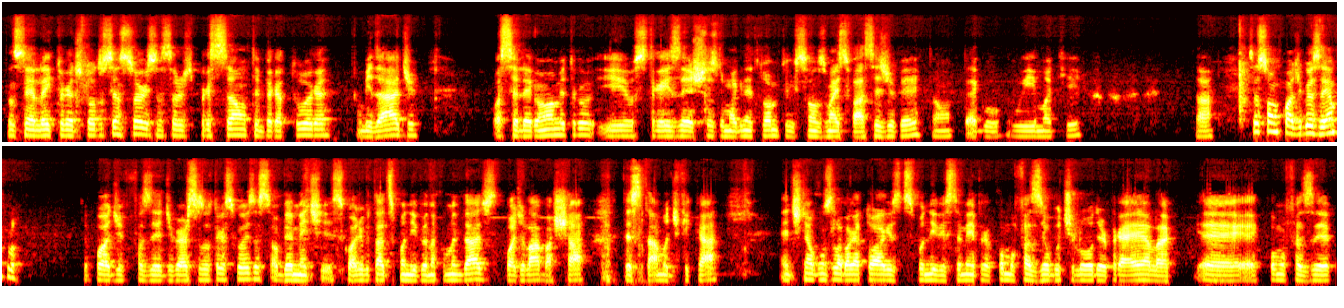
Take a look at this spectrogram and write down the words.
Então, você tem a leitura de todos os sensores, sensores de pressão, temperatura, umidade o acelerômetro e os três eixos do magnetômetro, que são os mais fáceis de ver. Então, pego o imã aqui. Tá? Isso é só um código exemplo. Você pode fazer diversas outras coisas. Obviamente, esse código está disponível na comunidade. Você pode ir lá baixar, testar, modificar. A gente tem alguns laboratórios disponíveis também para como fazer o bootloader para ela, é, como fazer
